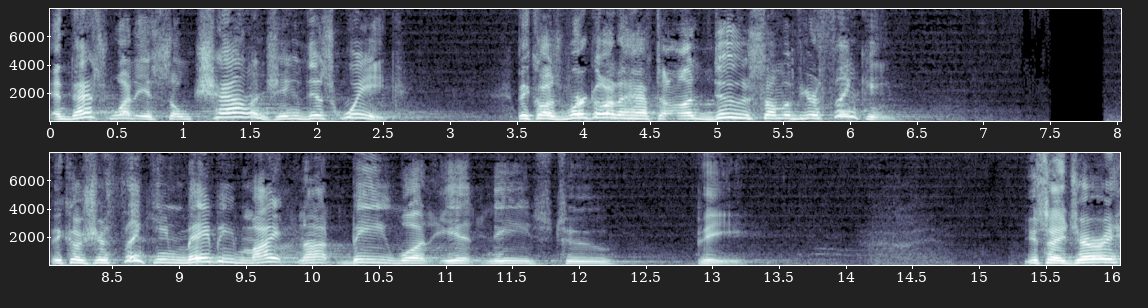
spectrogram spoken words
And that's what is so challenging this week because we're going to have to undo some of your thinking because your thinking maybe might not be what it needs to be. You say, Jerry,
